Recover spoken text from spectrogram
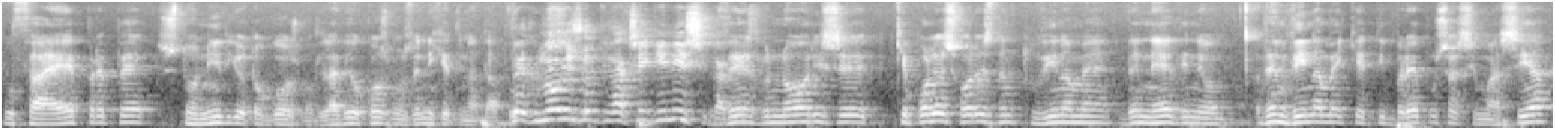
που θα έπρεπε στον ίδιο τον κόσμο. Δηλαδή ο κόσμος δεν είχε την ανταπόκριση. Δεν γνώριζε ότι θα ξεκινήσει κάτι. Δεν γνώριζε και πολλές φορές δεν του δίναμε, δεν έδινε, δεν δίναμε και την πρέπουσα σημασία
